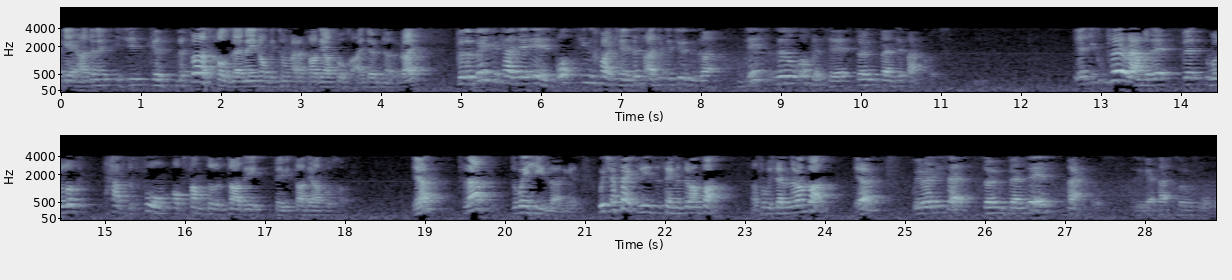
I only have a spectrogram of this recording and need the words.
Again, I don't know, you see, because the first cause there may not be talking about a Sadi I don't know, right? But the basic idea is, what seems quite clear, and this I think is doing is that this little uppers here, don't bend it backwards. Yeah, you can play around with it, but it will look, have the form of some sort of Sadi, maybe Sadi Apucha. Yeah? So that's the way he's learning it. Which effectively is the same as the Ramban. That's what we said in the Ramban. Yeah? We already said, don't bend this backwards. You get that sort of form.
